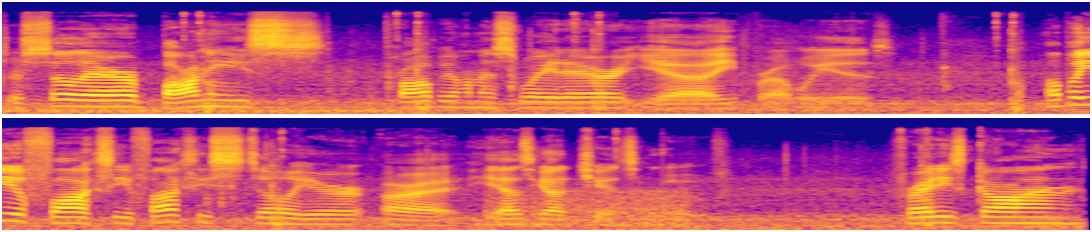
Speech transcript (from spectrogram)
They're still there. Bonnie's probably on his way there. Yeah, he probably is. How about you, Foxy? Foxy's still here. Alright, he has got a chance to move. Freddy's gone.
